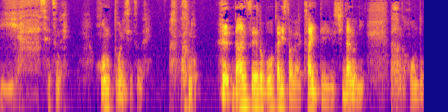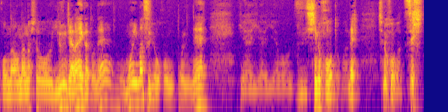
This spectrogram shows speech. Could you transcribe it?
いや切ない。本当に切ない。あのこの 男性のボーカリストが書いている詩なのになんかほんとこんな女の人いるんじゃないかとね思いますよ本当にね。いやいやいやもう詩の方とかね詩の方はぜひ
